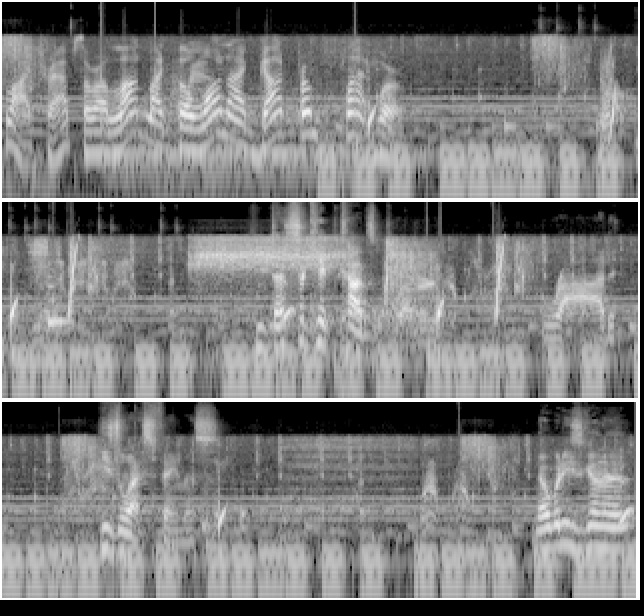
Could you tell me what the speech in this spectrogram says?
fly traps are a lot like the one I got from Flatworld. That's the Cod's brother, Rod. He's less famous. Nobody's gonna.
